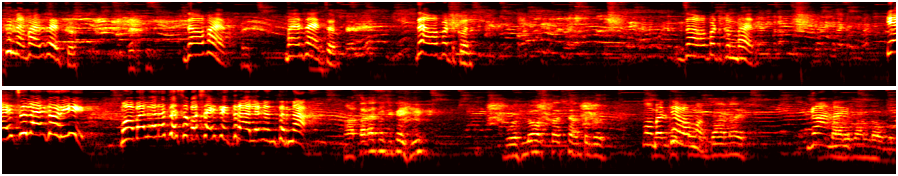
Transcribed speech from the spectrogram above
यायचं नाही बाहेर जायचं. जावा बाहेर. बाहेर जायचं. जावा पटकन. जावा पटकन बाहेर. यायचं नाही घरी. मोबाईलवर कसं बसायचं इथं आल्यानंतर ना. आता काय तुझी काही बसलो असता शांत बस. मोबाईल ठेवा मग. गाणं आहे. गाणं आहे. बारा गाणं लावलंय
